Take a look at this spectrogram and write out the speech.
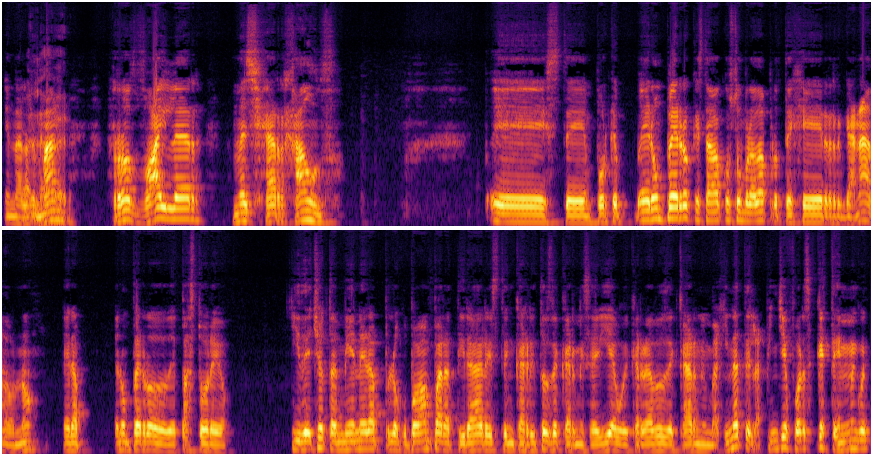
En alemán. Rottweiler Mescherhound. Este, porque era un perro que estaba acostumbrado a proteger ganado, ¿no? Era Era un perro de pastoreo. Y de hecho también era, lo ocupaban para tirar este, en carritos de carnicería, güey, cargados de carne. Imagínate la pinche fuerza que tienen, güey,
